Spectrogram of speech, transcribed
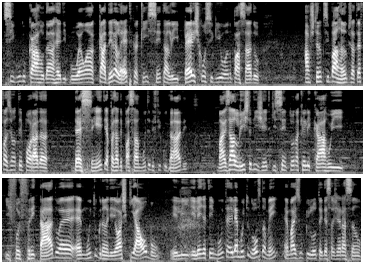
segundo carro da Red Bull é uma cadeira elétrica, quem senta ali, Pérez conseguiu ano passado aos trancos e barrancos, até fazer uma temporada decente, apesar de passar muita dificuldade. Mas a lista de gente que sentou naquele carro e, e foi fritado é, é muito grande. Eu acho que Albon, ele, ele ainda tem muita. Ele é muito novo também, é mais um piloto aí dessa geração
